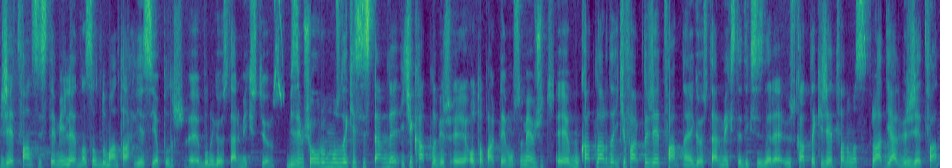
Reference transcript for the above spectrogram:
jet fan sistemi ile nasıl duman tahliyesi yapılır e, bunu göstermek istiyoruz. Bizim showroom'umuzdaki sistemde iki katlı bir e, otopark demosu mevcut. E, bu katlarda iki farklı jet fan göstermek istedik sizlere. Üst kattaki jet fanımız radyal bir jet fan.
